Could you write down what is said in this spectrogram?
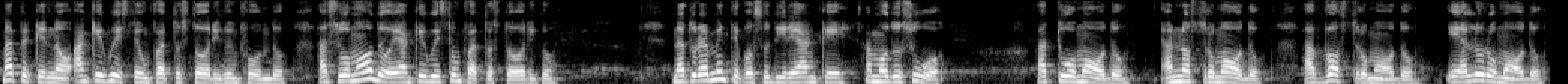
ma perché no? Anche questo è un fatto storico in fondo. A suo modo è anche questo un fatto storico. Naturalmente posso dire anche a modo suo, a tuo modo, a nostro modo, a vostro modo e a loro modo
